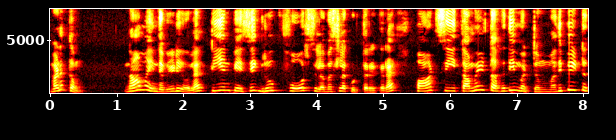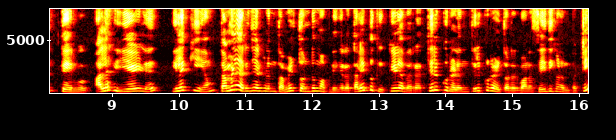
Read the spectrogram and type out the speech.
வணக்கம். நாம் இந்த வீடியோவில் டிஎன்பிஎஸ்சி குரூப் ஃபோர் சிலபஸில் கொடுத்துருக்கிற பார்ட் சி தமிழ் தகுதி மற்றும் மதிப்பீட்டு தேர்வு அலகு ஏழு இலக்கியம் தமிழ் அறிஞர்களும் தமிழ் தொண்டும் அப்படிங்கிற தலைப்புக்கு கீழே வர திருக்குறளும் திருக்குறள் தொடர்பான செய்திகளும் பற்றி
